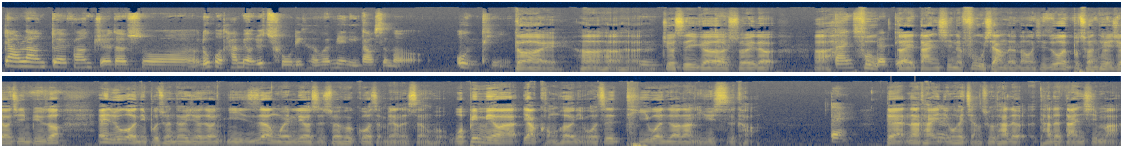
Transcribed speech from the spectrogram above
要让对方觉得说，如果他没有去处理，可能会面临到什么问题？对，呵呵呵，嗯，就是一个所谓的。啊，负对担心的负向的东西。如果不存退休金，比如说，哎，如果你不存退休金，你认为你六十岁会过什么样的生活？我并没有要恐吓你，我只是提问之后让你去思考。对对啊，那他一定会讲出他的、嗯、他的担心嘛。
